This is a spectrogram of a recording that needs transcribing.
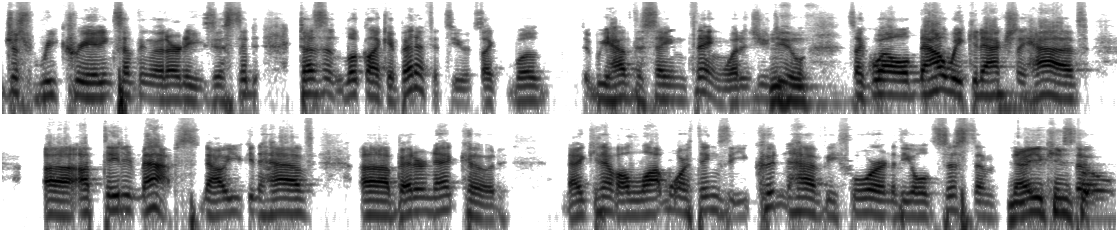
just recreating something that already existed doesn't look like it benefits you. It's like well we have the same thing. What did you do? Mhm. it's like well now we can actually have uh, updated maps. Now you can have uh, better net code now you can have a lot more things that you couldn't have before under the old system Now you can put so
